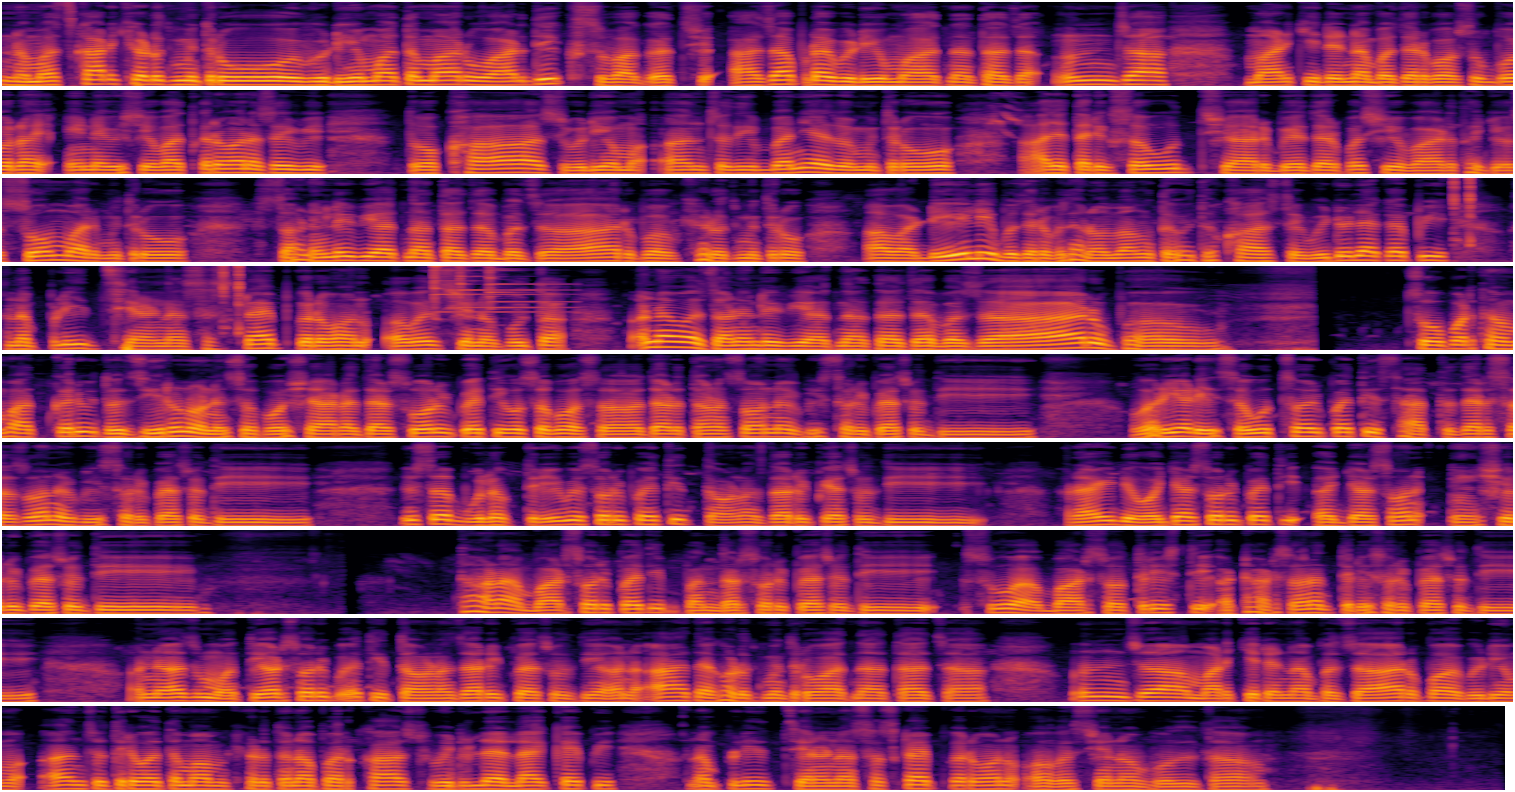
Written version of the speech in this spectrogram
નમસ્કાર ખેડૂત મિત્રો, વિડીયોમાં તમારું હાર્દિક સ્વાગત છે. આજે આપણા વિડીયોમાં આજના તાજા, ઊંઝા માર્કેટના બજાર ભાવ શું બોલાય એના વિશે વાત કરવાના છે. તો ખાસ વિડીયોમાં અંત સુધી બન્યા જો મિત્રો. આજે તારીખ ચૌદ ચાર બે હજાર પછી વાર થઈ ગયો સોમવાર મિત્રો. જાણી લેવી તાજા બજાર ભાવ ખેડૂત મિત્રો. આવા ડેલી બજાર બજારનો માંગતા હોય તો ખાસ વીડિયો લાઈક આપી અને પ્લીઝ ચેનલને સબસ્ક્રાઈબ કરવાનું અવશ્ય ન ભૂલતા. અને આવા જાણી લેવી તાજા બજાર ભાવ. સૌ પ્રથમ વાત કરવી તો ઝીરોનો નીચો ભાવ ચાર હજાર સો રૂપિયાથી ભાવ છ હજાર ત્રણસો ને વીસો રૂપિયા સુધી. વરિયાળી ચૌદસો રૂપિયાથી સાત હજાર છસો ને વીસો રૂપિયા સુધી. ઈસબ ગુલાબ ત્રેવીસો રૂપિયાથી ત્રણ હજાર રૂપિયા સુધી. રાઈડ અગિયારસો રૂપિયાથી અગિયારસો ને એંશી રૂપિયા સુધી. ધાણા બારસો રૂપિયાથી પંદરસો રૂપિયા સુધી, સુવા બારસો ત્રીસથી અઢારસો ને ત્રીસો રૂપિયા સુધી અને અજમો તેરસો રૂપિયાથી ત્રણ હજાર રૂપિયા સુધી. અને આ હતા ખેડૂત મિત્રો આજના તાજા ઊંઝા માર્કેટના બજાર ભાવ વિડીયોમાં. અંત સુધી રહેવા તમામ ખેડૂતોના પર ખાસ વીડિયો લાઈક આપી અને પ્લીઝ ચેનલને સબસ્ક્રાઈબ કરવાનું અવશ્ય ન ભૂલતા.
